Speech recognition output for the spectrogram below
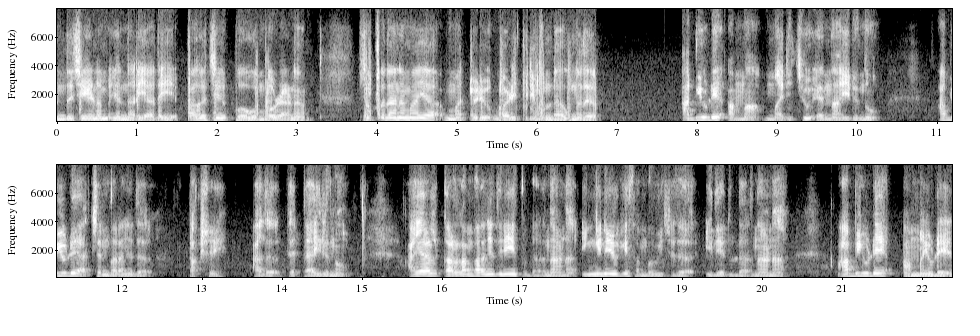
എന്ത് ചെയ്യണം എന്നറിയാതെ പകച്ച് പോകുമ്പോഴാണ് സുപ്രധാനമായ മറ്റൊരു വഴിത്തിരിവുണ്ടാകുന്നത് അബിയുടെ അമ്മ മരിച്ചു എന്നായിരുന്നു. അബിയുടെ അച്ഛൻ പറഞ്ഞത് പക്ഷേ അത് തെറ്റായിരുന്നു. അയാൾ കള്ളം പറഞ്ഞതിനെ തുടർന്നാണ് ഇങ്ങനെയൊക്കെ സംഭവിച്ചത്. ഇതേ തുടർന്നാണ് അബിയുടെ അമ്മയുടെ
